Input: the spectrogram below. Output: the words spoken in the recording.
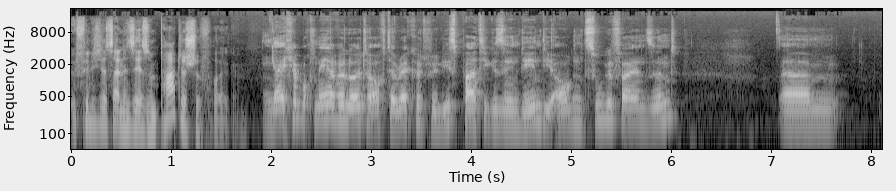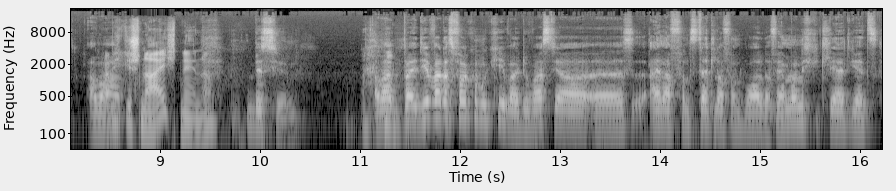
äh, finde ich das eine sehr sympathische Folge. Ja, ich habe auch mehrere Leute auf der Record Release Party gesehen, denen die Augen zugefallen sind. Ähm, aber Habe ich geschnarcht? Nee, ne? Ein bisschen. Aber bei dir war das vollkommen okay, weil du warst ja äh, einer von Stetloff und Waldorf. Wir haben noch nicht geklärt jetzt,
